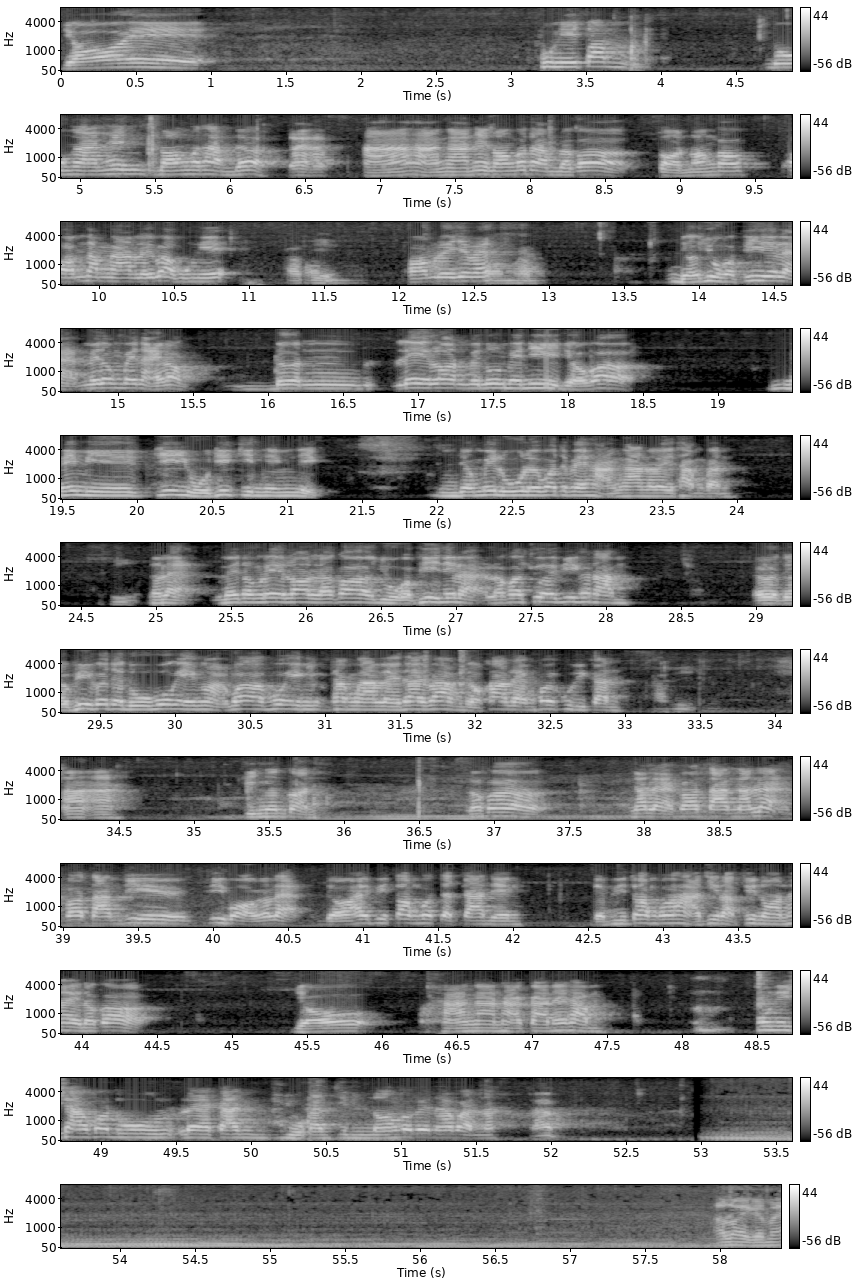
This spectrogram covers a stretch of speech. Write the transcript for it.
เดี๋ยวไอ้พรุ่งนี้ต้อมดูงานให้น้องเขาทำเด้อ ได้ครับ หาหางานให้น้องเขาทำแล้วก็สอนน้องเขาพร้อมทำงานเลยเปล่าพรุ่งนี้ ครับพี่ พร้อมเลยใช่ไหมพร้อมครับ เดี๋ยวอยู่กับพี่แหละ ไม่ต้องไปไหนหรอก เดินเล่ร่อนไปนู่นไปนี่ เดี๋ยวก็ ไม่มีที่อยู่ที่กินเองอีกยังไม่รู้เลยว่าจะไปหางานอะไรทำกันพี่นั่นแหละ ไม่ต้องเล่ร่อนแล้วก็อยู่กับพี่นี่แหละ แล้วก็ช่วยพี่เขาทำเออเดี๋ยวพี่ก็จะดูพวกเองอะว่าพวกเองทำงานอะไรได้บ้างเดี๋ยวค่าแรงค่อยคุยกัน ครับพี่อ่าอะกินกันก่อน แล้วก็ นั่นแหละก็ตามนั้นแหละ ก็ตามที่พี่บอกนั่นแหละ เดี๋ยวให้พี่ต้อมเขาจัดการเอง เดี๋ยวพี่ต้อมเขาหาที่หลับที่นอนให้แล้วก็ เดี๋ยวหางานหาการให้ทำพรุ่งนี้เช้าก็ดูแลการอยู่การกินน้องเขาด้วยนะวันนะครับ อร่อยกันไหม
